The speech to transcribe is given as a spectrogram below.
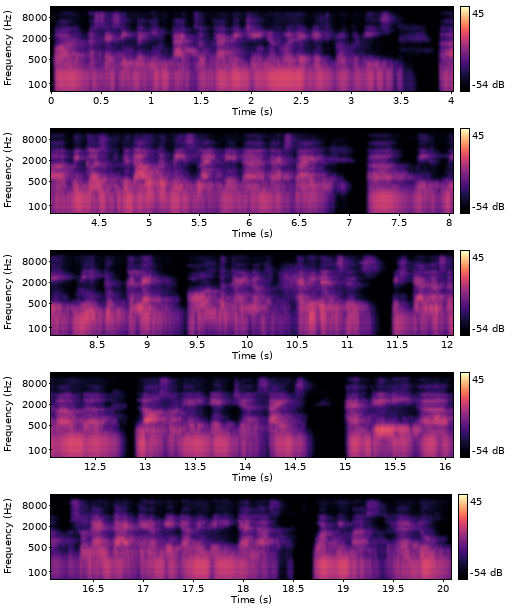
for assessing the impacts of climate change on World Heritage properties. Uh, because without a baseline data, and that's why uh, we, we need to collect all the kind of evidences which tell us about the loss on heritage uh, sites and really so that that kind of data will really tell us what we must do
